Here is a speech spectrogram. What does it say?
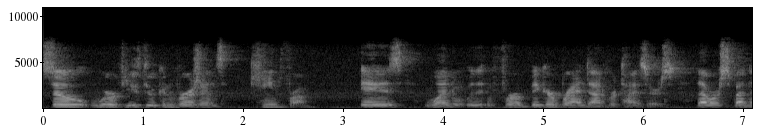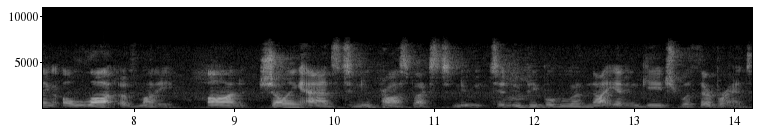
So, where view through conversions came from is when, for bigger brand advertisers that were spending a lot of money on showing ads to new prospects, to new to new people who have not yet engaged with their brand,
